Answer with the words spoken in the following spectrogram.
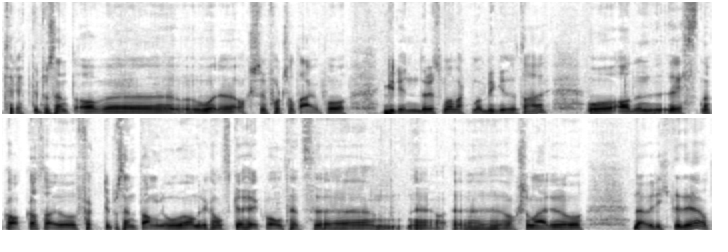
30 av uh, våre aksjer fortsatt er jo på gründere som har vært med å bygge dette her. Og av den resten av kaka så er jo 40% angloamerikanske høykvalitetsaksjonærer. Uh, og det er jo riktig det at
